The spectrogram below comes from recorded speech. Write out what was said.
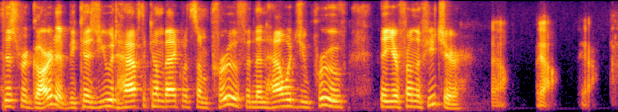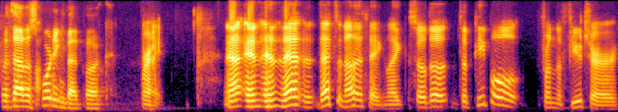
disregard it because you would have to come back with some proof and then how would you prove that you're from the future? Yeah. Yeah. Yeah. Without a uh, sporting bet book. Right. And and that that's another thing. Like so the the people from the future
